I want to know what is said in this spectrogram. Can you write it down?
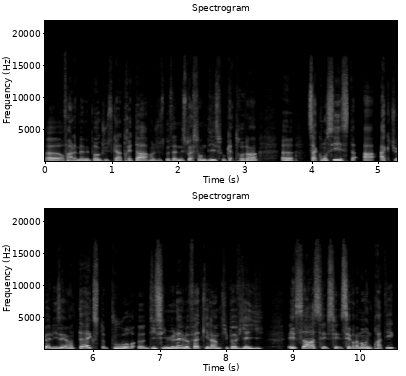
enfin à la même époque jusqu'à très tard, hein, jusqu'aux années 70 ou 80. ça consiste à actualiser un texte pour dissimuler le fait qu'il a un petit peu vieilli. Et ça, c'est vraiment une pratique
